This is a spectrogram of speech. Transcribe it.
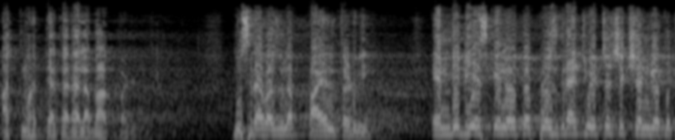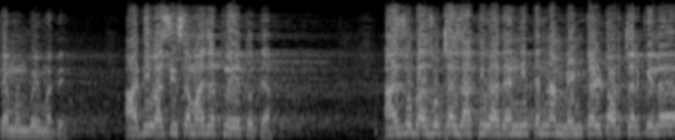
आत्महत्या करायला भाग पडलं. दुसऱ्या बाजूला पायल तडवी. एमबीबीएस केलं होतं पोस्ट ग्रॅज्युएटचं शिक्षण घेत होत्या मुंबईमध्ये. आदिवासी समाजातनं येत होत्या. आजूबाजूच्या जातीवाद्यांनी त्यांना मेंटल टॉर्चर केलं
